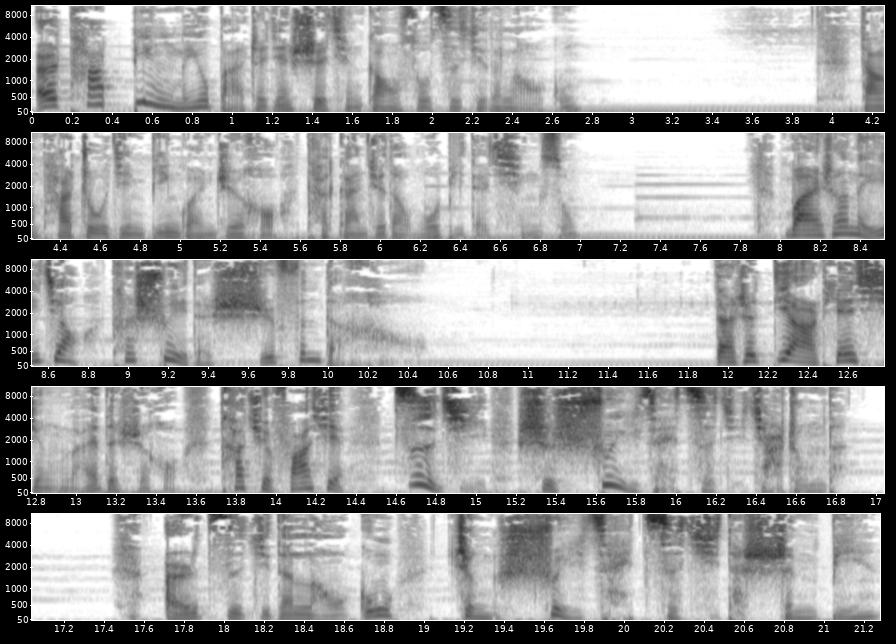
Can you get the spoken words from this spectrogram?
而她并没有把这件事情告诉自己的老公。当她住进宾馆之后，她感觉到无比的轻松，晚上那一觉她睡得十分的好。但是第二天醒来的时候，她却发现自己是睡在自己家中的，而自己的老公正睡在自己的身边。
